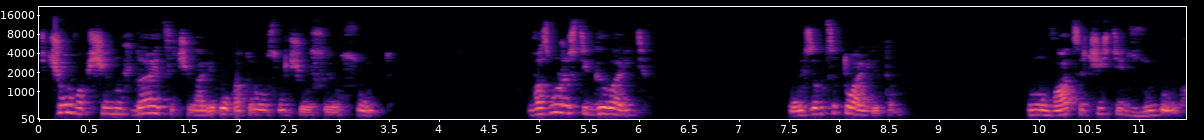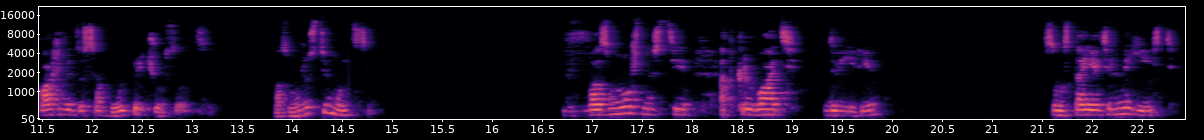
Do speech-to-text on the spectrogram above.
В чем вообще нуждается человек, у которого случился инсульт? В возможности говорить, пользоваться туалетом, умываться, чистить зубы, ухаживать за собой, причесываться. Возможности мыться. Возможности открывать двери, самостоятельно есть.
